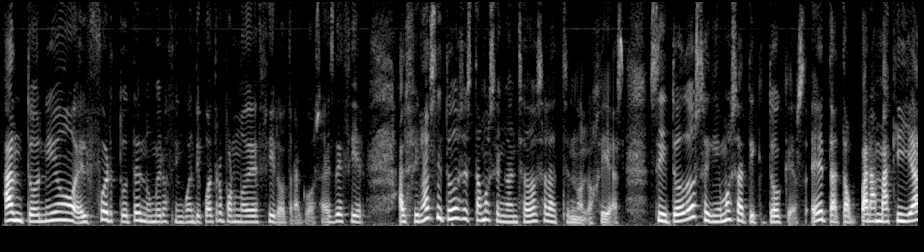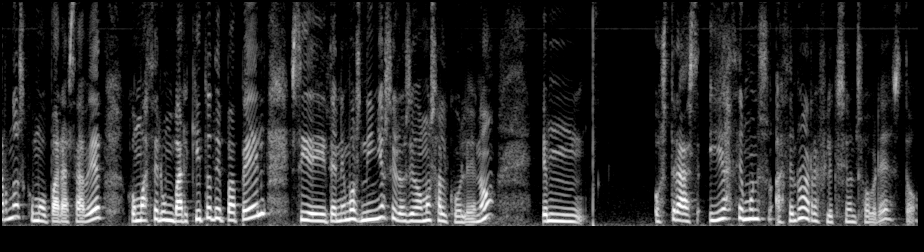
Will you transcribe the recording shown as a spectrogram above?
Antonio el Fuertote número 54, por no decir otra cosa. Es decir, al final si todos estamos enganchados a las tecnologías, si todos seguimos a TikTokers, ¿eh? para maquillarnos como para saber cómo hacer un barquito de papel si tenemos niños y los llevamos al cole, ¿no? Em, ostras, y hacemos, hacer una reflexión sobre esto.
